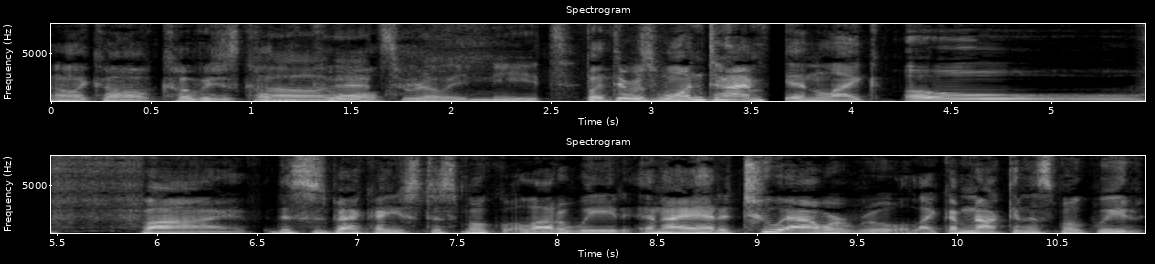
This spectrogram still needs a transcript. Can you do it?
And I'm like, oh, Kobe just called Oh, me cool. that's really neat. But there was one time in like oh five. This is back. I used to smoke a lot of weed, and I had a two hour rule. Like I'm not going to smoke weed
